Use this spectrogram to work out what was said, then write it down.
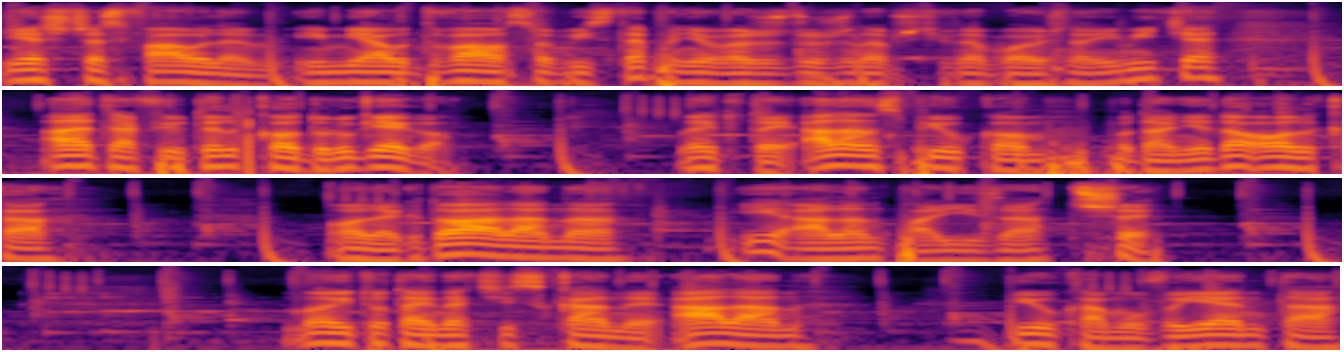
Jeszcze z faulem. I miał dwa osobiste, ponieważ drużyna przeciwna była już na limicie. Ale trafił tylko drugiego. No i tutaj Alan z piłką. Podanie do Olka. Olek do Alana. I Alan pali za trzy. No i tutaj naciskany Alan. Piłka mu wyjęta.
